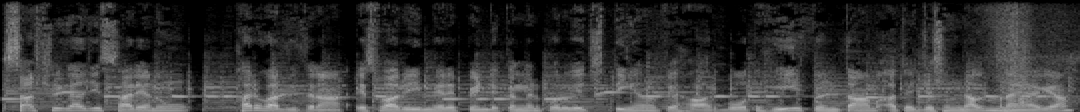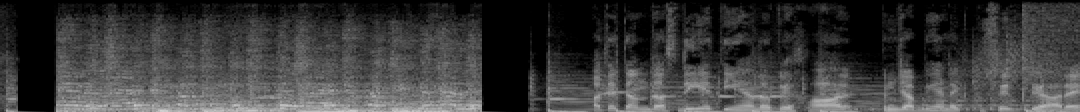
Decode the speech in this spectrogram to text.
ਸਤਿ ਸ਼੍ਰੀ ਅਕਾਲ ਜੀ ਸਾਰਿਆਂ ਨੂੰ। ਹਰ ਵਾਰ ਦੀ ਤਰ੍ਹਾਂ ਇਸ ਵਾਰ ਵੀ ਮੇਰੇ ਪਿੰਡ ਕੰਗਨਪੁਰ ਵਿੱਚ ਤੀਆਂ ਦਾ ਤਿਉਹਾਰ ਬਹੁਤ ਹੀ ਧੂਮਧਾਮ ਅਤੇ ਜਸ਼ਨ ਨਾਲ ਮਨਾਇਆ ਗਿਆ। ਅਤੇ ਤੁਹਾਨੂੰ ਦੱਸ ਦਈਏ, ਤੀਆਂ ਦਾ ਤਿਉਹਾਰ ਪੰਜਾਬੀਆਂ ਦਾ ਇੱਕ ਪ੍ਰਸਿੱਧ ਤਿਉਹਾਰ ਹੈ।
